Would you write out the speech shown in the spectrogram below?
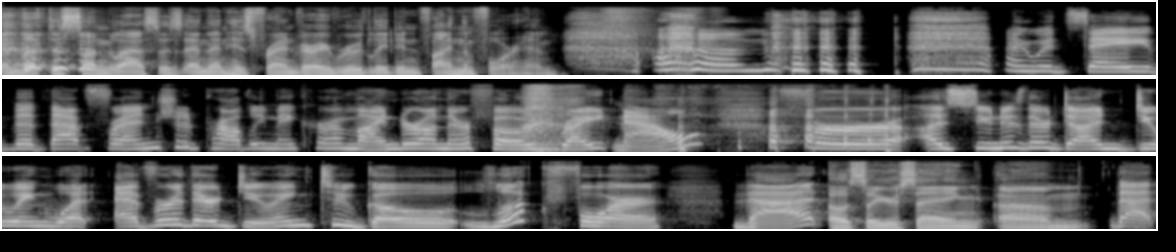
and left his sunglasses and then his friend very rudely didn't find them for him? Um, I would say that that friend should probably make her a reminder on their phone right now for as soon as they're done doing whatever they're doing to go look for that. Oh, so you're saying um, That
